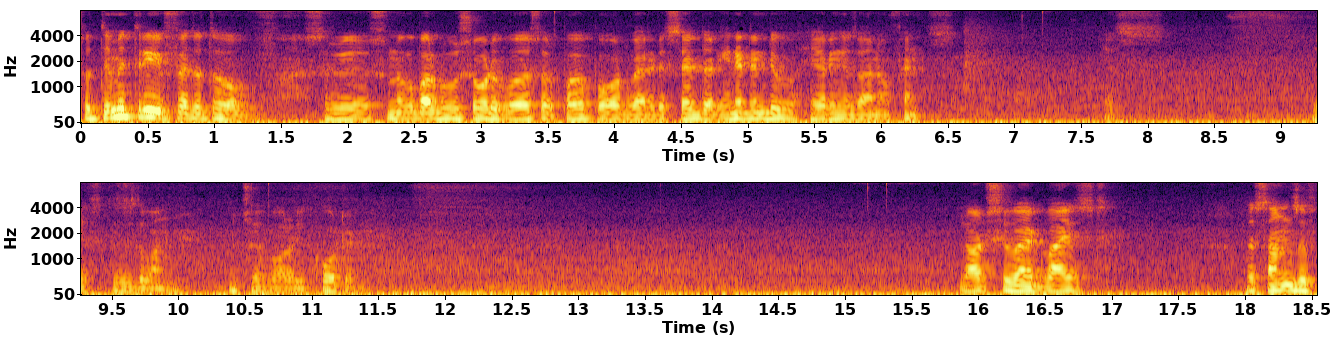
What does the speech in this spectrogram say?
So Dimitri Fedotov, Sri Sunagopal showed a verse or purport where it is said that inattentive hearing is an offense. Yes. This is the one which you have already quoted. Lord Shiva advised the sons of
